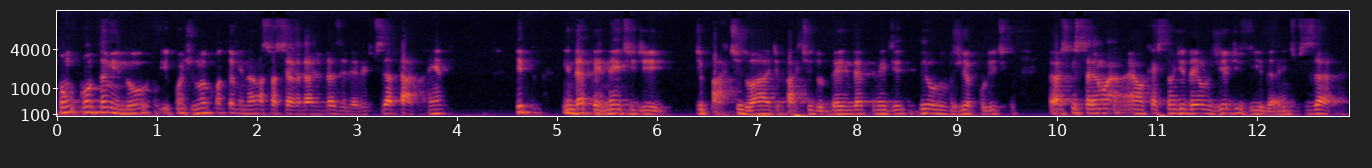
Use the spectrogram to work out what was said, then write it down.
como contaminou e continua contaminando a sociedade brasileira. A gente precisa estar atento, independente de de partido A, de partido B, independente de ideologia política. Eu acho que isso é uma, é uma questão de ideologia de vida. A gente precisa,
